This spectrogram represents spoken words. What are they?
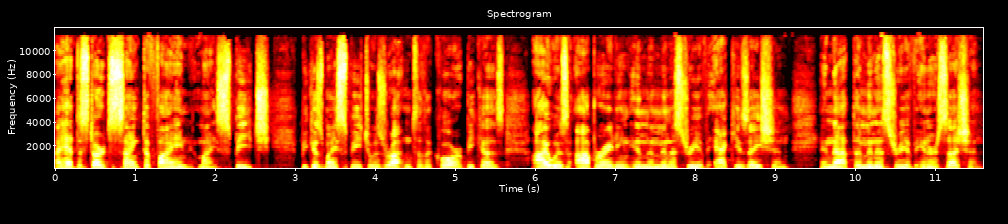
I had to start sanctifying my speech because my speech was rotten to the core because I was operating in the ministry of accusation and not the ministry of intercession,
